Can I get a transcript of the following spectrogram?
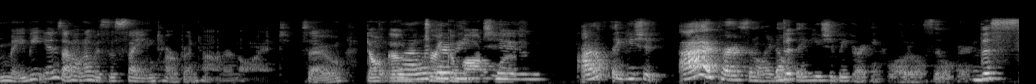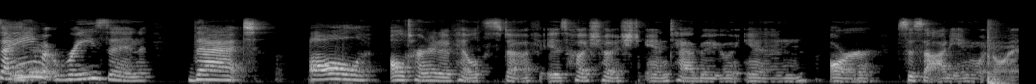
maybe is. I don't know if it's the same turpentine or not. So don't go Why drink a bottle of? I don't think you should. I personally don't The- think you should be drinking colloidal silver. the same Either. reason that all alternative health stuff is hush hushed and taboo in our society and whatnot.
